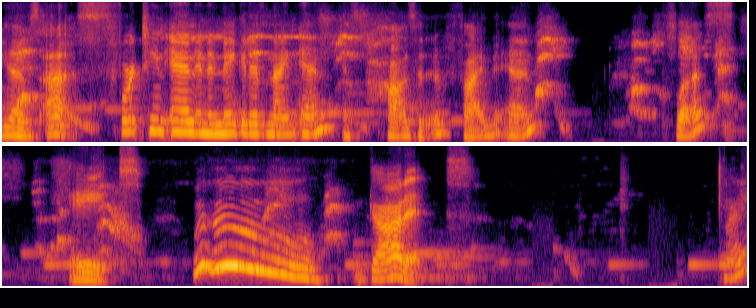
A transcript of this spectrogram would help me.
Gives us 14n and a negative 9n is positive 5n plus 8. Woohoo! Got it right?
